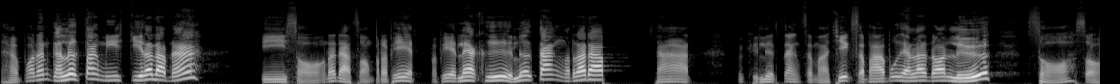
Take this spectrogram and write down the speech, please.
นะครับ เพราะนั้นการเลือกตั้งมีกี่ระดับนะ มีสองระดับสองประเภท ประเภทแรกคือ เลือกตั้งระดับชาติ ก็คือเลือกตั้งสมาชิกสภาผู้แทนราษฎรหรือสอสอ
